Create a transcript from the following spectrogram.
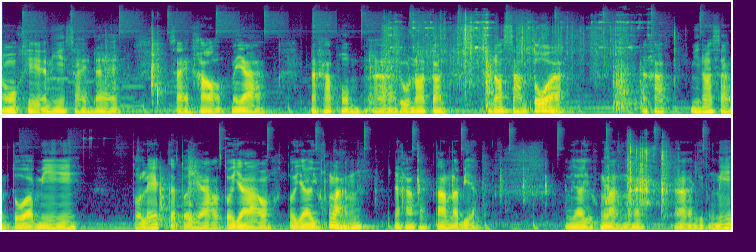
โอเค อันนี้ใส่ได้ ใส่เข้าไม่ยากนะครับผม อ่า ดูน็อตก่อน น็อตสามตัวนะครับ มีน็อตสามตัว มีตัวเล็กกับตัวยาว ตัวยาว ตัวยาวอยู่ข้างหลังนะครับผม ตามระเบียบ ตัวยาวอยู่ข้างหลังนะ อ่า อยู่ตรงนี้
